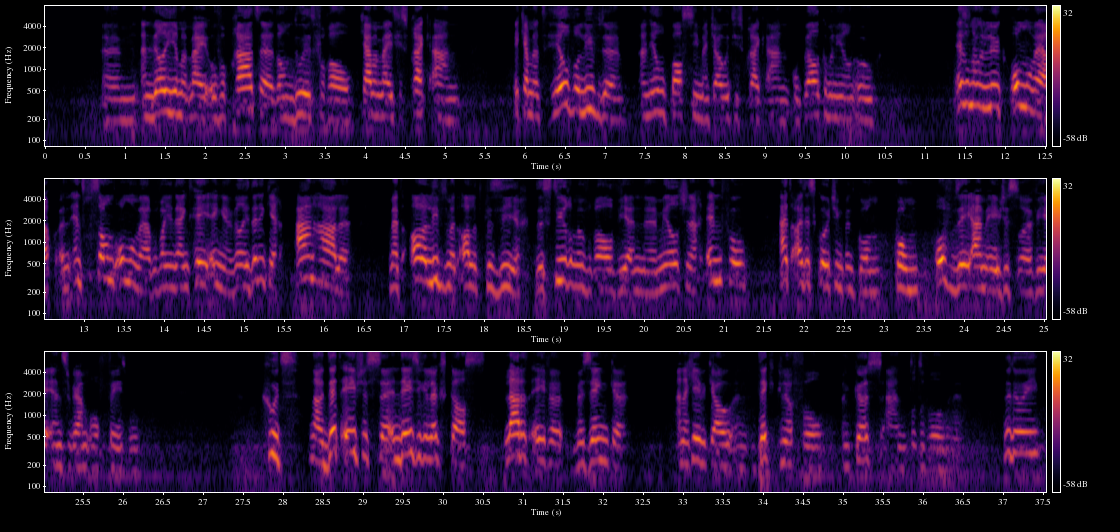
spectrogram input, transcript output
En wil je hier met mij over praten, dan doe het vooral. Ga met mij het gesprek aan. Ik ga met heel veel liefde en heel veel passie met jou het gesprek aan, op welke manier dan ook. Is er nog een leuk onderwerp, een interessant onderwerp waarvan je denkt, hey Inge, wil je dit een keer aanhalen? Met alle liefde, met al het plezier. Dus stuur het me vooral via een uh, mailtje naar info of DM eventjes uh, via Instagram of Facebook. Goed, nou dit eventjes uh, in deze gelukskast. Laat het even bezinken. En dan geef ik jou een dikke knuffel, een kus en tot de volgende. Doei doei!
